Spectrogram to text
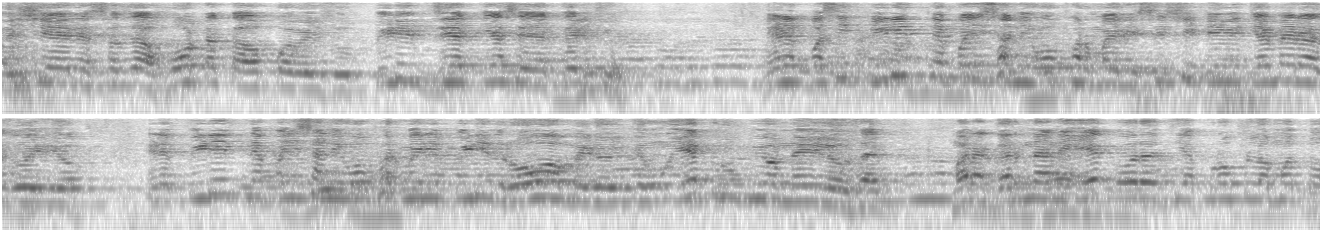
હશે એને સજા સો ટકા અપાવીશું. પીડિત જે કેસે એ કરીશું. એને પછી પીડિતને પૈસાની ઓફર મારી સીસીટીવી કેમેરા જોઈ લો એને પીડિતને પૈસાની ઓફર મારી પીડિત રોવા મળ્યો કે હું એક રૂપિયો નહીં લઉં સાહેબ. મારા ઘરનાને એક વર્ષથી આ પ્રોબ્લેમ હતો.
